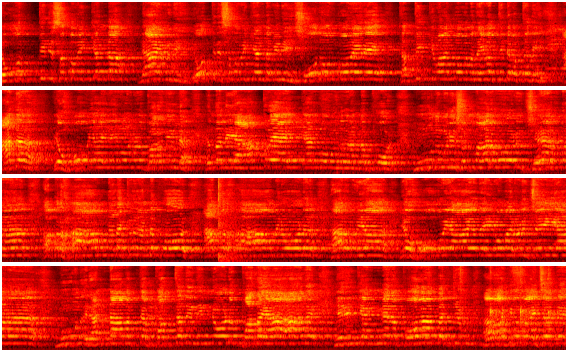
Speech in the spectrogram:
ലോത്തിന് സംഭവിക്കേണ്ട ന്യായവിധി ലോത്തിന് സംഭവിക്കേണ്ട വിധി. സ്വതവും ഗോവയിലെ കത്തിക്കുവാൻ പോകുന്ന ദൈവത്തിന്റെ പദ്ധതി. അത് യഹോവയായ ദൈവങ്ങളോട് പറഞ്ഞില്ല. എന്നാൽ യാത്ര അയക്കാൻ പോകുന്നത് കണ്ടപ്പോൾ മൂന്ന് പുരുഷന്മാരോട് ചേർന്ന് അബ്രഹാം നടക്കുന്നത് കണ്ടപ്പോൾ അബ്രഹാമിനോട് ദൈവം അരുളി ചെയ്യാണ്. മൂന്ന് രണ്ടാമത്തെ പദ്ധതി നിന്നോട് പറയാതെ എനിക്ക് എങ്ങനെ പോകാൻ പറ്റും? ആ വാക്യം വായിച്ചോട്ടെ.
